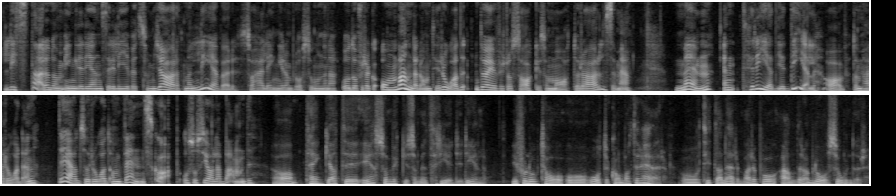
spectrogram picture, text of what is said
listar de ingredienser i livet som gör att man lever så här länge i de blå zonerna och då försöker omvandla dem till råd, då är ju förstås saker som mat och rörelse med. Men en tredjedel av de här råden, det är alltså råd om vänskap och sociala band. Ja, tänk att det är så mycket som en tredjedel. Vi får nog ta och återkomma till det här och titta närmare på andra blå zoner.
